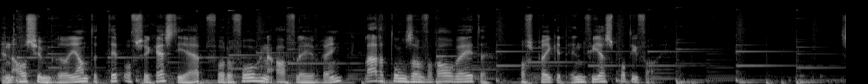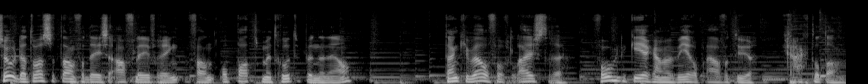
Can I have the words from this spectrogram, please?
En als je een briljante tip of suggestie hebt voor de volgende aflevering, laat het ons dan vooral weten of spreek het in via Spotify. Zo, dat was het dan voor deze aflevering van Oppad met route.nl. Dankjewel voor het luisteren. Volgende keer gaan we weer op avontuur. Graag tot dan.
